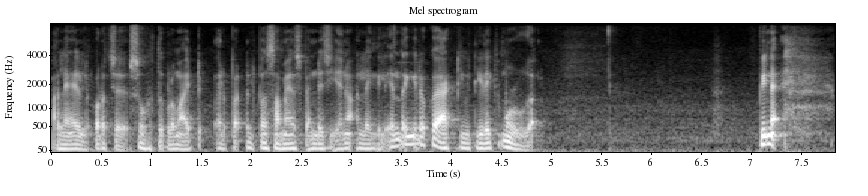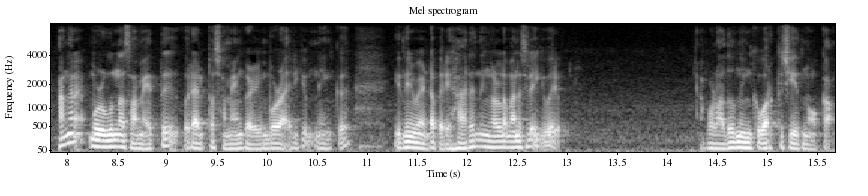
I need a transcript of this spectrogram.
അല്ലെങ്കിൽ കുറച്ച് സുഹൃത്തുക്കളുമായിട്ട് അല്പം അല്പം സമയം സ്പെൻഡ് ചെയ്യാനോ അല്ലെങ്കിൽ എന്തെങ്കിലുമൊക്കെ ആക്ടിവിറ്റിയിലേക്ക് മുഴുകുക. പിന്നെ അങ്ങനെ മുഴുകുന്ന സമയത്ത് ഒരല്പസമയം കഴിയുമ്പോഴായിരിക്കും നിങ്ങൾക്ക് ഇതിന് വേണ്ട പരിഹാരം നിങ്ങളുടെ മനസ്സിലേക്ക് വരും. അപ്പോൾ അത് നിങ്ങൾക്ക് വർക്ക് ചെയ്ത് നോക്കാം.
